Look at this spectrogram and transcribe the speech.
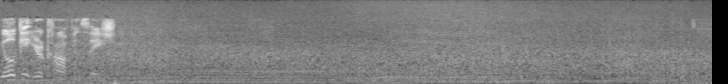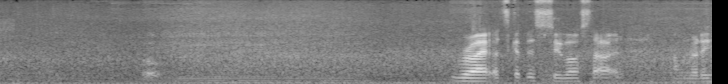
You'll get your compensation. Right, let's get this sumo started. I'm ready.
